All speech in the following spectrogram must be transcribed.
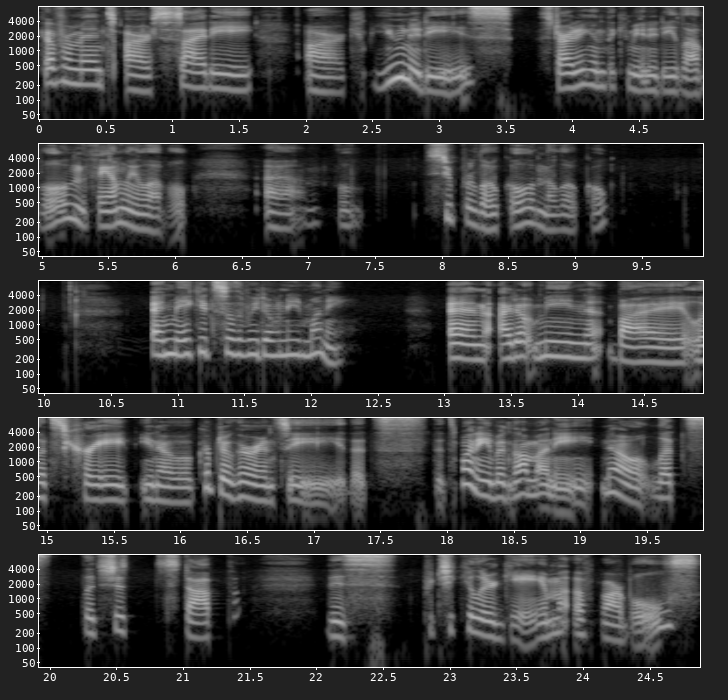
government, our society, our communities, starting at the community level and the family level, um, super local and the local, and make it so that we don't need money. And I don't mean by let's create, you know, a cryptocurrency that's that's money but not money. No, let's let's just stop this particular game of marbles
